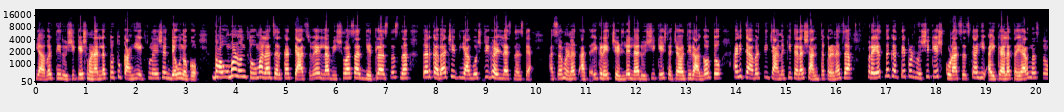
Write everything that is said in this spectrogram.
यावरती ऋषिकेश म्हणायला लागतो तू काही एक्सप्लेनेशन देऊ नको. भाऊ म्हणून तू मला जर का त्याच वेळेला विश्वासात घेतलं असतंस ना तर कदाचित या गोष्टी घडल्याच नसत्या. असं म्हणत आता इकडे चिडलेला ऋषिकेश त्याच्यावरती रागवतो आणि त्यावरती जानकी त्याला शांत करण्याचा प्रयत्न करते पण ऋषिकेश कुणाचंच काही ऐकायला तयार नसतो.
